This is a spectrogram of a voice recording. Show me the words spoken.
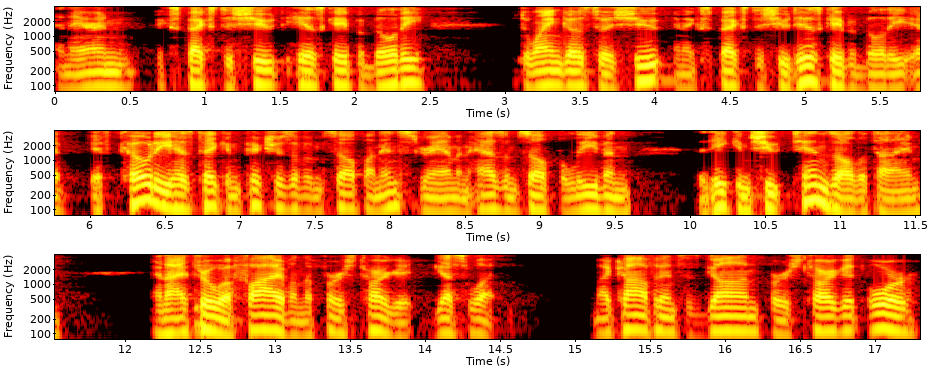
and Aaron expects to shoot his capability. Dwayne goes to a shoot and expects to shoot his capability. If, if Cody has taken pictures of himself on Instagram and has himself believing that he can shoot tens all the time, and I throw a five on the first target, guess what? My confidence is gone, first target, or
